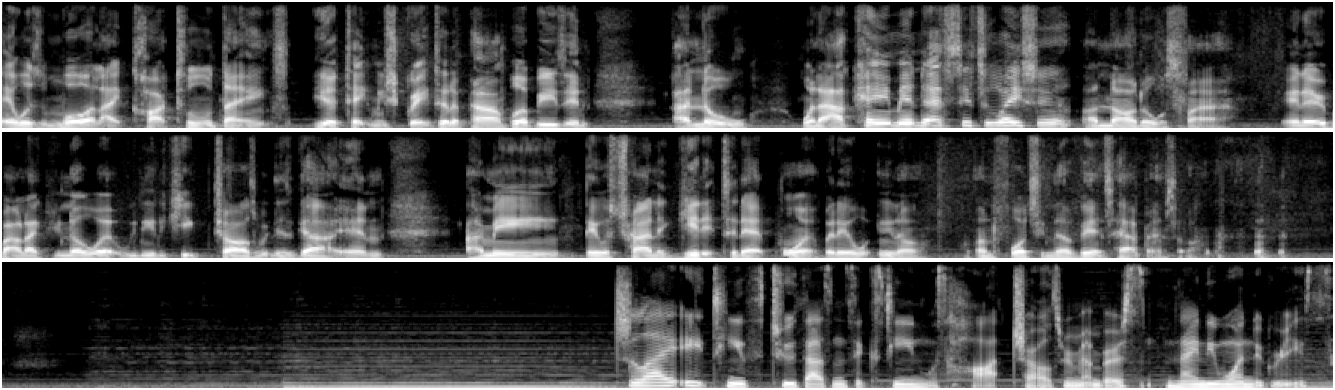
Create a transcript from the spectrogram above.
it was more like cartoon things. He'll take me straight to the pound puppies, and I know when I came in that situation, Arnaldo was fine. And everybody like, you know what, we need to keep Charles with this guy. And I mean, they was trying to get it to that point, but it, you know, unfortunate events happened. So. July 18th, 2016 was hot, Charles remembers 91 degrees.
